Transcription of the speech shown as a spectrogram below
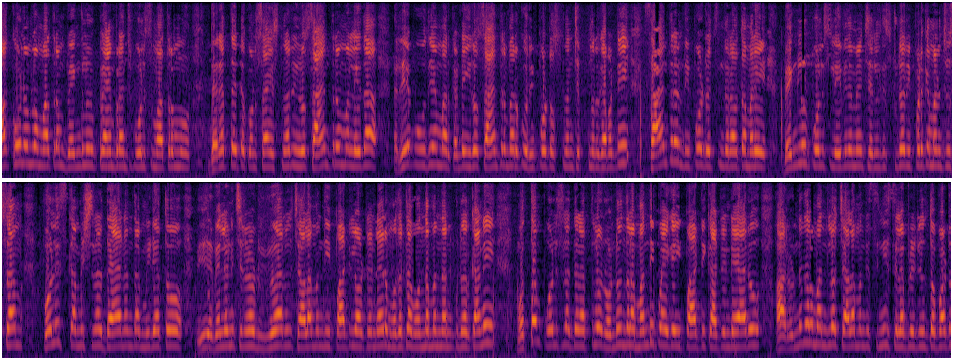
ఆ కోణంలో మాత్రం బెంగళూరు క్రైమ్ బ్రాంచ్ పోలీసులు మాత్రం దర్యాప్తు అయితే కొనసాగిస్తున్నారు. ఈరోజు సాయంత్రం లేదా రేపు ఉదయం వరకు అంటే ఈరోజు సాయంత్రం వరకు రిపోర్ట్ వస్తుందని చెప్తున్నారు కాబట్టి సాయంత్రం రిపోర్ట్ వచ్చిన తర్వాత మరి బెంగళూరు పోలీసులు ఏ విధమైన చర్యలు తీసుకుంటారు ఇప్పటికే మనం చూసాం. పోలీస్ కమిషనర్ దయానంద మీడియాతో వెల్లడించిన వివరాలు చాలామంది ఈ పార్టీలో అటెండ్ అయ్యారు. మొదట వంద మంది అనుకున్నారు కానీ మొత్తం పోలీసుల దర్యాప్తులో రెండు వందల మంది పైగా ఈ పార్టీకి అటెండ్ అయ్యారు. ఆ రెండు వందల మందిలో చాలా మంది సినీ సెలబ్రిటీలతో పాటు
